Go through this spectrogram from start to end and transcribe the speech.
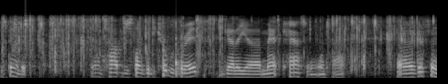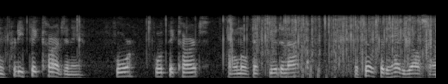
the standard. On top just like with the triple threads you got a uh, Matt Cassel on top. Uh, got some pretty thick cards in there. Four four thick cards. I don't know if that's good or not. It feels pretty heavy also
